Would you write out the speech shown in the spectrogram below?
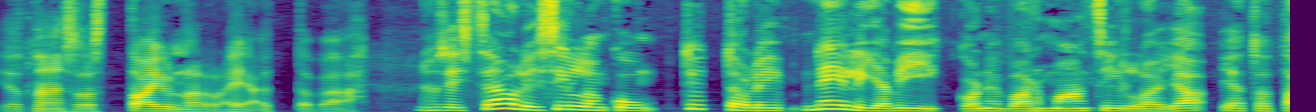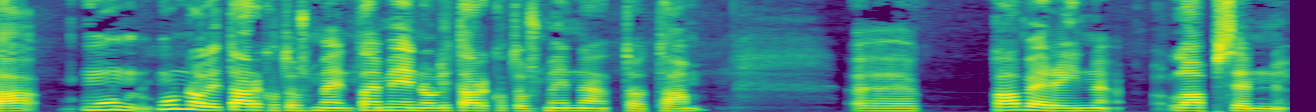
Jotain sellaista tajunnan räjäyttävää? No siis se oli silloin, kun tyttö oli neljä viikkoinen varmaan silloin ja, ja tota, mun, mun oli tarkoitus mennä, tai meidän oli tarkoitus mennä tota, ö, kaverin lapsen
